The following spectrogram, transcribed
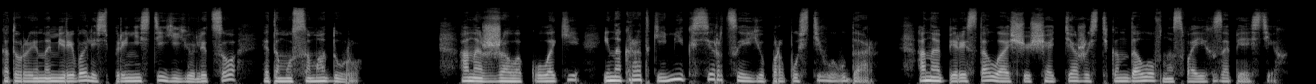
которые намеревались принести ее лицо этому самодуру. Она сжала кулаки, и на краткий миг сердце ее пропустило удар. Она перестала ощущать тяжесть кандалов на своих запястьях.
